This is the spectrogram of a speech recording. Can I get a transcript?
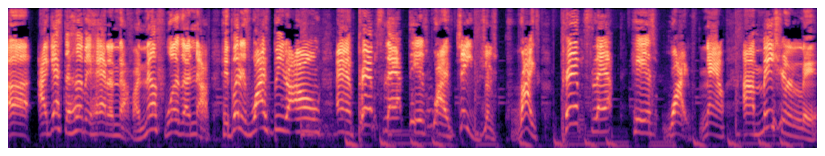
Uh, I guess the hubby had enough. Enough was enough. He put his wife beater on and pimp slapped his wife. Jesus Christ. Pimp slapped his wife. Now, immediately,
